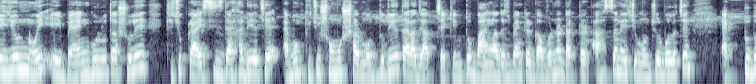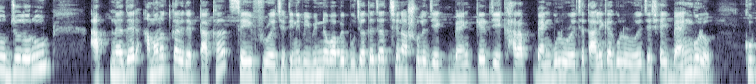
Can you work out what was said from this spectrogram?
এই জন্যই এই ব্যাংকগুলোতে আসলে কিছু ক্রাইসিস দেখা দিয়েছে এবং কিছু সমস্যার মধ্য দিয়ে তারা যাচ্ছে। কিন্তু বাংলাদেশ ব্যাংকের governor doctor Ahsan H Mansur বলেছেন, একটু ধৈর্য ধরুন আপনাদের আমানতকারীদের টাকা সেফ রয়েছে। তিনি বিভিন্নভাবে বোঝাতে চাচ্ছেন আসলে যে ব্যাংকের যে খারাপ ব্যাংকগুলো রয়েছে, তালিকাগুলো রয়েছে, সেই ব্যাংকগুলো খুব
